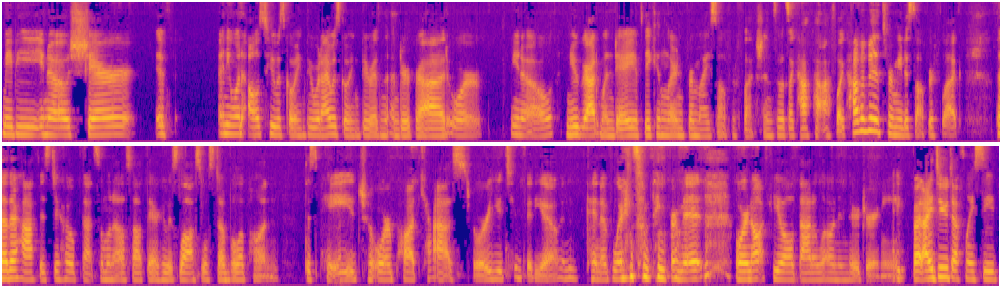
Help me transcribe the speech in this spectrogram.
maybe, you know, share if anyone else who was going through what I was going through as an undergrad or you know, new grad one day if they can learn from my self reflection. So it's like half half. Like half of it is for me to self reflect. The other half is to hope that someone else out there who is lost will stumble upon this page or podcast or YouTube video and kind of learn something from it or not feel that alone in their journey. But I do definitely see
